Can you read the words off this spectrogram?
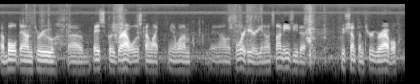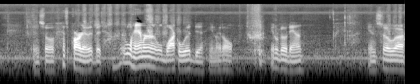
a bolt down through uh, basically gravel, just kind of like you know what I'm you know, on the floor here. You know, it's not easy to push something through gravel, and so that's part of it. But a little hammer a little block of wood, to, you know, it'll it'll go down. And so uh,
